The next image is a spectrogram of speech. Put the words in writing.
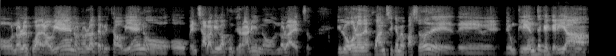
o no lo he cuadrado bien, o no lo he aterrizado bien, o, pensaba que iba a funcionar y no, no, lo ha hecho. Y luego lo de Juan sí que me pasó de, de, de un cliente que quería,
